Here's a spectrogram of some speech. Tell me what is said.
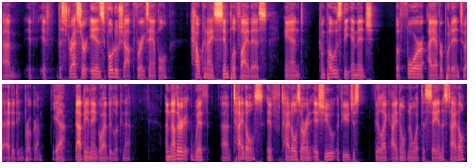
um, if if the stressor is Photoshop, for example, how can I simplify this and compose the image before I ever put it into an editing program? Yeah. That'd be an angle I'd be looking at. Another with um, titles, if titles are an issue, if you just feel like I don't know what to say in this title,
